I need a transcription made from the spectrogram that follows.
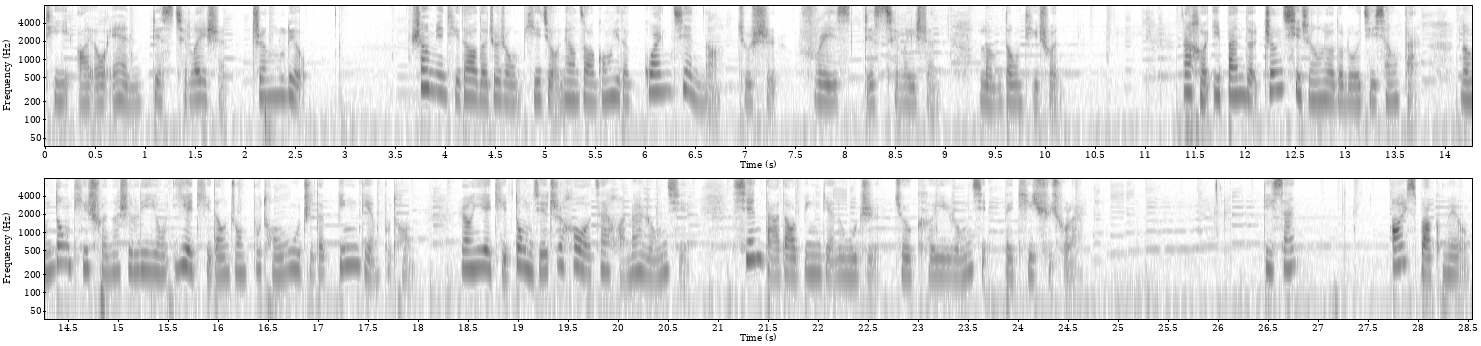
T I O N distillation 蒸馏，上面提到的这种啤酒酿造工艺的关键呢，就是 freeze distillation 冷冻提纯。那和一般的蒸汽蒸馏的逻辑相反，冷冻提纯呢是利用液体当中不同物质的冰点不同，让液体冻结之后再缓慢溶解，先达到冰点的物质就可以溶解被提取出来。第三，icebox milk。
